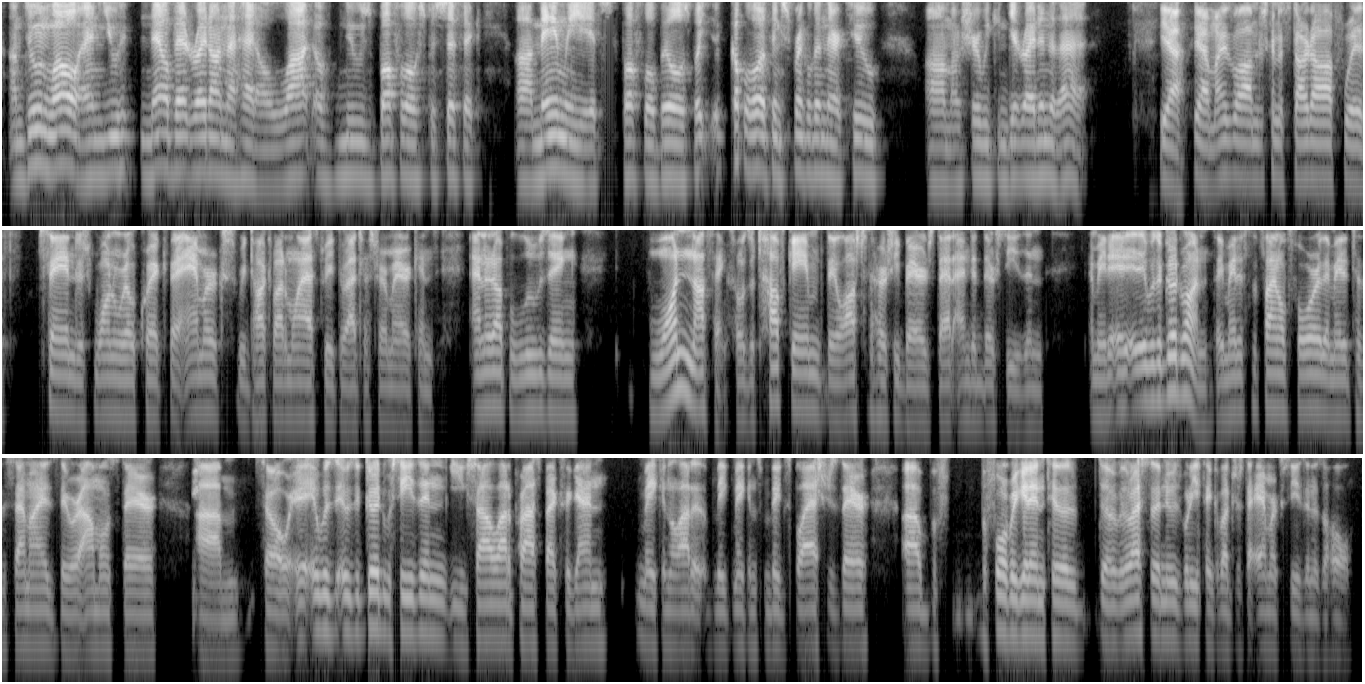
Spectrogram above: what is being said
I'm doing well, and you nailed that right on the head. A lot of news, Buffalo specific. Uh, mainly, it's Buffalo Bills, but a couple other things sprinkled in there too. Um, I'm sure we can get right into that. Yeah, yeah, might as well. I'm just going to start off with saying just one real quick. The Amerks, we talked about them last week. The Rochester Americans ended up losing one nothing. So it was a tough game. They lost to the Hershey Bears. That ended their season. I mean, it, it, was a good run. They made it to the final four. They made it to the semis. They were almost there. Um, so it, it, was it was a good season. You saw a lot of prospects again making a lot of make, making some big splashes there. Uh, bef- before we get into the, the rest of the news, what do you think about just the Amerks season as a whole?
